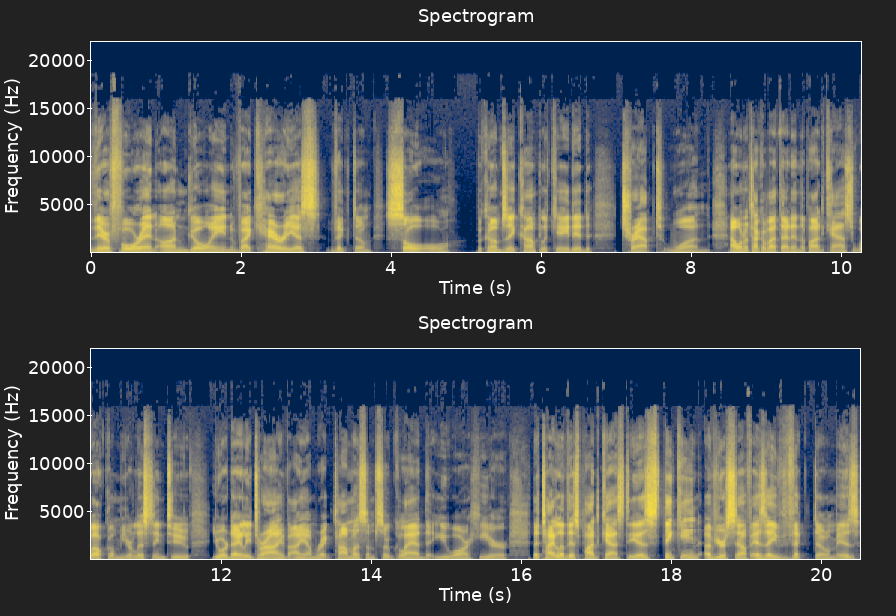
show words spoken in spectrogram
Therefore, an ongoing vicarious victim soul becomes a complicated trapped one. I want to talk about that in the podcast. Welcome. You're listening to Your Daily Drive. I am Rick Thomas. I'm so glad that you are here. The title of this podcast is Thinking of Yourself as a Victim is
